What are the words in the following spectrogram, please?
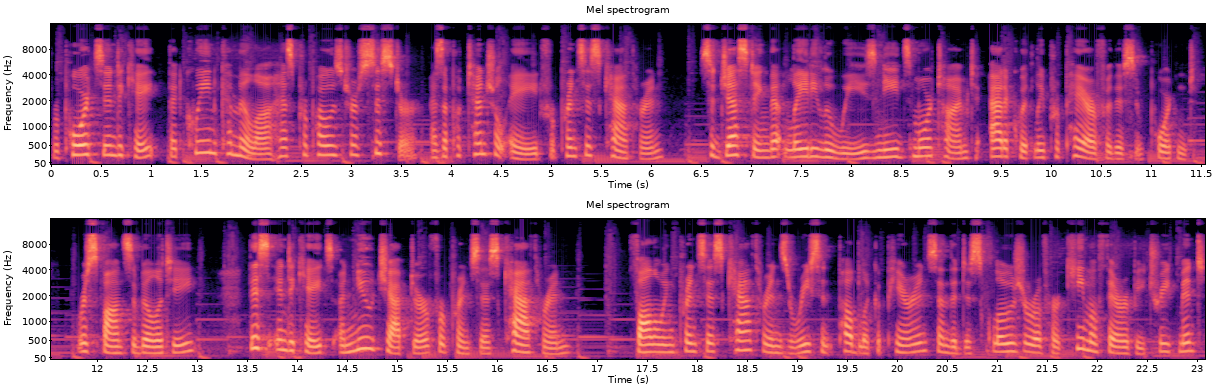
Reports indicate that Queen Camilla has proposed her sister as a potential aide for Princess Catherine suggesting that Lady Louise needs more time to adequately prepare for this important responsibility. This indicates a new chapter for Princess Catherine. Following Princess Catherine's recent public appearance and the disclosure of her chemotherapy treatment,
